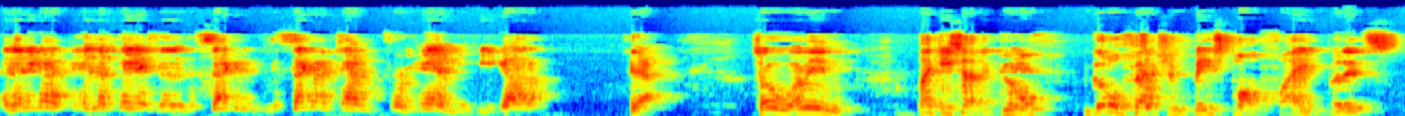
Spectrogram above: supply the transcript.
and then he got hit in the face. And the second, the second attempt from him, he got him. Yeah. So I mean, like you said, a good old good old fashioned baseball fight, but it's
